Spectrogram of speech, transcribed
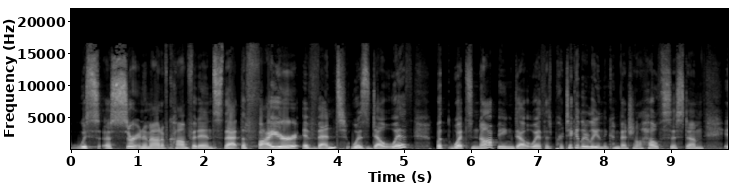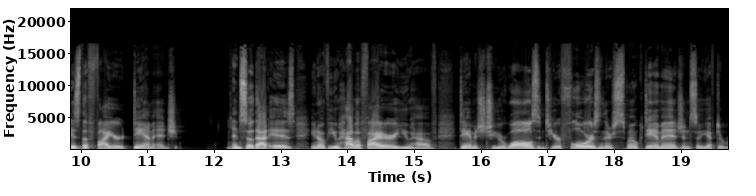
with a certain amount of confidence that the fire event was dealt with. But what's not being dealt with, is particularly in the conventional health system, is the fire damage. And so that is, you know, if you have a fire, you have damage to your walls and to your floors, and there's smoke damage. And so you have to,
